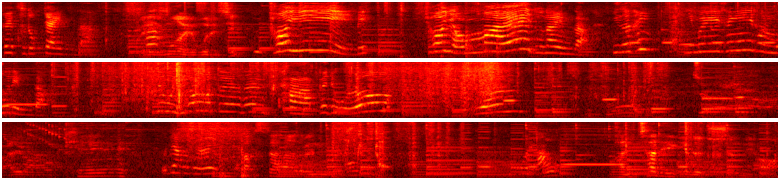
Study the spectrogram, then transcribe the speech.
저희 구독자입니다. 왜 이모가 요번했지? 저희 맥, 저희 엄마의 누나입니다. 이거 생, 이모의 생일 선물입니다. 그리고 이런 것들은 다 빼주고요. 이런 그리고 쫙 이렇게 포장 되어 있어요. 박스 하나 들어있는데 뭐야? 어? 어? 관찰일기를 주셨네요.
